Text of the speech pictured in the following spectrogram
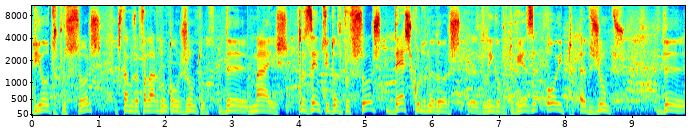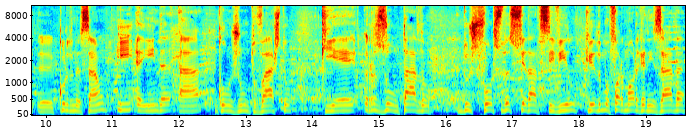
de outros professores. Estamos a falar de um conjunto de mais 312 professores, 10 coordenadores eh, de língua portuguesa, 8 adjuntos de eh, coordenação e ainda há um conjunto vasto que é resultado do esforço da sociedade civil que, de uma forma organizada,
